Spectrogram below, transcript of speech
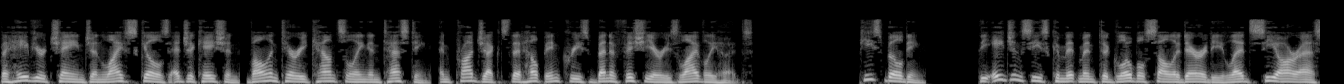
behavior change and life skills education, voluntary counseling and testing, and projects that help increase beneficiaries' livelihoods. Peacebuilding the agency's commitment to global solidarity led CRS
